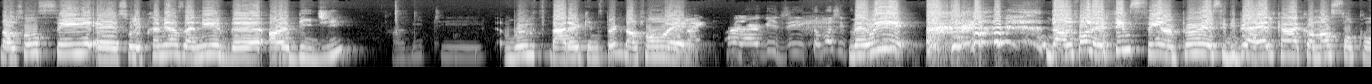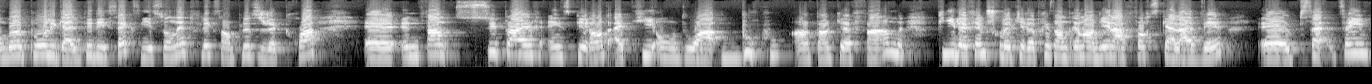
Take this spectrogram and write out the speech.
Dans le fond, c'est euh, sur les premières années de RBG. RBG. Ruth Bader Ginsburg. Dans le fond. Oh RBG, comment j'ai Ben oui! Dans le fond, le film, c'est un peu ses débuts à elle quand elle commence son combat pour l'égalité des sexes. Il est sur Netflix en plus, je crois. Euh, une femme super inspirante à qui on doit beaucoup en tant que femme. Puis le film, je trouvais qu'il représente vraiment bien la force qu'elle avait. Euh, tu sais,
